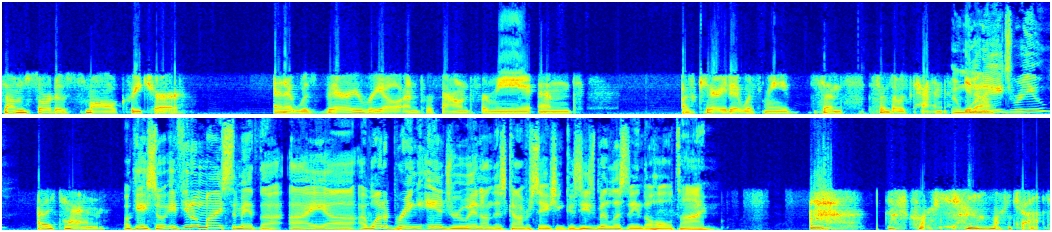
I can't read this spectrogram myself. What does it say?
some sort of small creature. And it was very real and profound for me and I've carried it with me since since I was 10. And what know? age were you? I was 10. Okay, so if you don't mind, Samantha, I uh, I want to bring Andrew in on this conversation because he's been listening the whole time. Of course. Oh my god.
